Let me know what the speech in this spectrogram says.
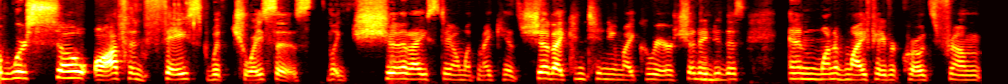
we're so often faced with choices. Like should i stay on with my kids? Should i continue my career? Should i do mm-hmm. this? And one of my favorite quotes from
